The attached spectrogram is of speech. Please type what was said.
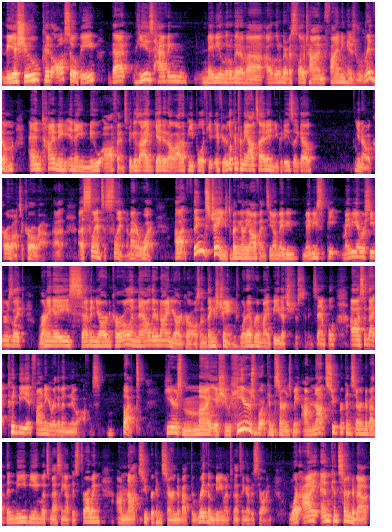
The issue could also be that he is having maybe a little bit of a, a little bit of a slow time finding his rhythm and timing in a new offense. Because I get it, a lot of people, if you if you're looking from the outside in, you could easily go, you know, a curl route, a curl route, uh, a slant's a slant, no matter what. Uh, things change depending on the offense. You know, maybe maybe maybe a receiver's like running a seven yard curl and now they're nine yard curls and things change. Whatever it might be, that's just an example. Uh, so that could be it, finding a rhythm in the new office. But here's my issue. Here's what concerns me. I'm not super concerned about the knee being what's messing up his throwing. I'm not super concerned about the rhythm being what's messing up his throwing. What I am concerned about,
